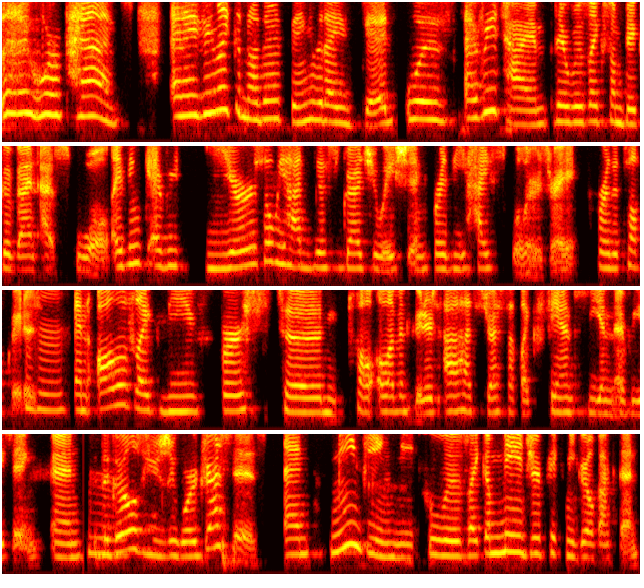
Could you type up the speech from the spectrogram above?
that I wore pants. And I think like another thing that I did was every time there was like some big event at school, I think every year or so we had this graduation for the high schoolers, right? For the 12th graders. Mhm. And all of like the first to 12, 11th graders, I had to dress up like fancy and everything. And the Mhm. girls usually wore dresses. And me being me, who was like a major pick me girl back then,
